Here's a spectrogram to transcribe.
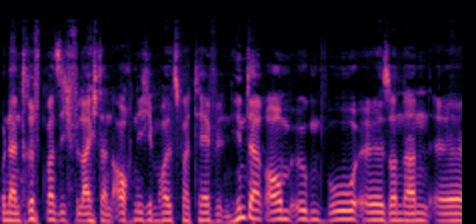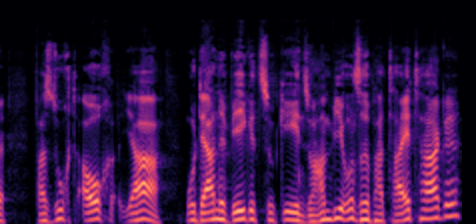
Und dann trifft man sich vielleicht dann auch nicht im holzvertäfelten Hinterraum irgendwo, äh, sondern äh, versucht auch, ja, moderne Wege zu gehen. So haben wir unsere Parteitage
